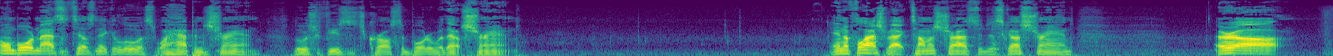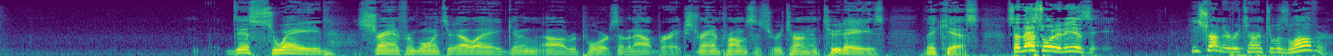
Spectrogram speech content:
On board, Madison tells Nick and Lewis what happened to Strand. Lewis refuses to cross the border without Strand. In a flashback, Thomas tries to discuss Strand, or uh, dissuade Strand from going to L.A. Given uh, reports of an outbreak, Strand promises to return in two days. They kiss. So that's what it is. He's trying to return to his lover.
